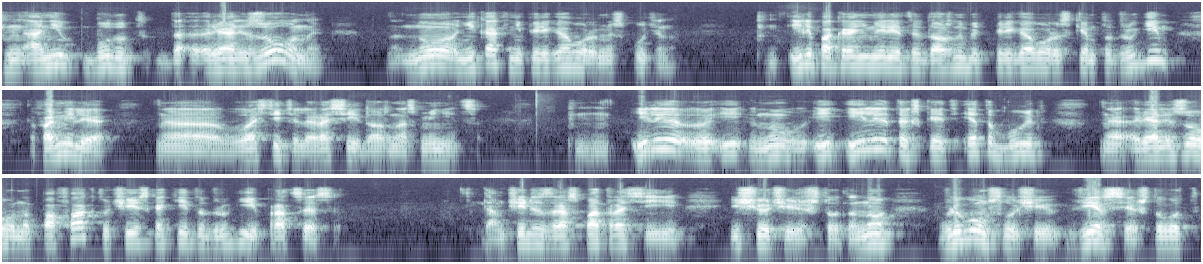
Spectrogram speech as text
они будут реализованы, но никак не переговорами с Путиным. Или, по крайней мере, это должны быть переговоры с кем-то другим, фамилия э, властителя России должна смениться. Или, и, ну, и, или, так сказать, это будет э, реализовано по факту через какие-то другие процессы. Там, через распад России, еще через что-то. Но в любом случае версия, что вот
